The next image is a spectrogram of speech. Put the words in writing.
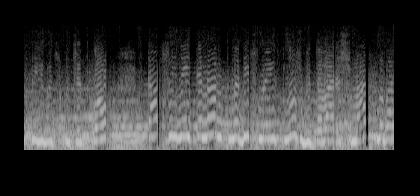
Васильович Кучетков, старший лейтенант медичної служби товариш Маслова,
